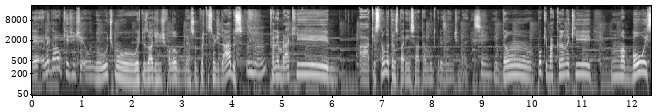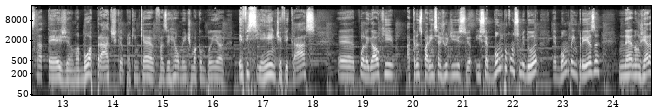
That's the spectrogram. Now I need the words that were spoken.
É, é legal que a gente, no último episódio, a gente falou né, sobre proteção de dados. Uhum. Pra lembrar que a questão da transparência ela tá muito presente, né? Sim. Então, pô, que bacana que uma boa estratégia, uma boa prática para quem quer fazer realmente uma campanha eficiente, eficaz, é, pô, legal que a transparência ajude isso. Isso é bom para o consumidor, é bom para a empresa, né? Não gera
